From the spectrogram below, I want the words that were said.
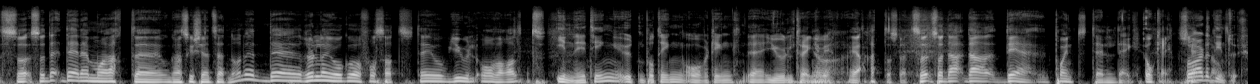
så, så det, det, det, må ha vært uh, ganske skjedsettende. Og det, det, ruller jo og går fortsatt. Det er jo hjul overalt. Inne i ting, utenpå ting, over ting. Hjul trenger ja, vi. Ja. Rett og slett. Så, så der, der, det er point til deg. Ok, så er det din tur.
